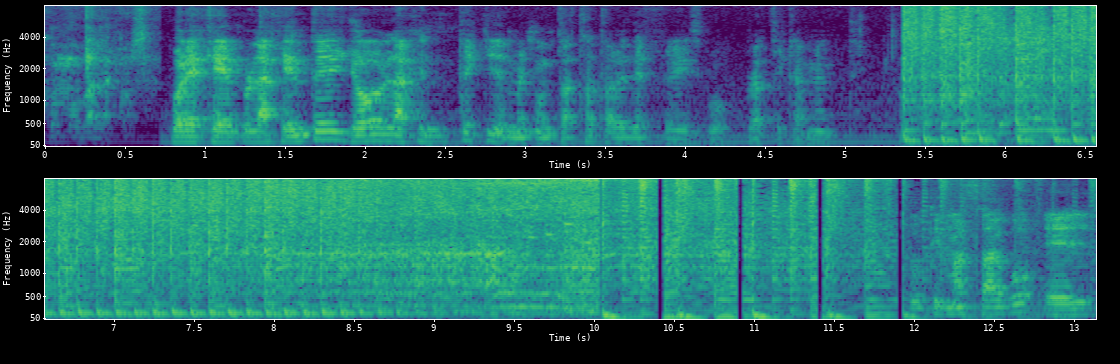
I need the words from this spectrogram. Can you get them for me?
cómo va la cosa? Por ejemplo, la gente, yo, la gente que me contacta a través de Facebook, prácticamente. Lo que más hago es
